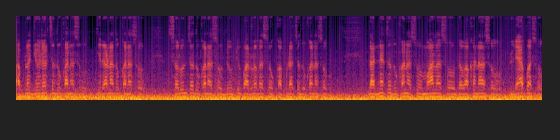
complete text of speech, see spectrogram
आपलं ज्वेलरचं दुकान असो किराणा दुकान असो सलूनचं दुकान असो ब्युटी पार्लर असो कपड्याचं दुकान असो धान्याचं दुकान असो माल असो दवाखाना असो लॅब असो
